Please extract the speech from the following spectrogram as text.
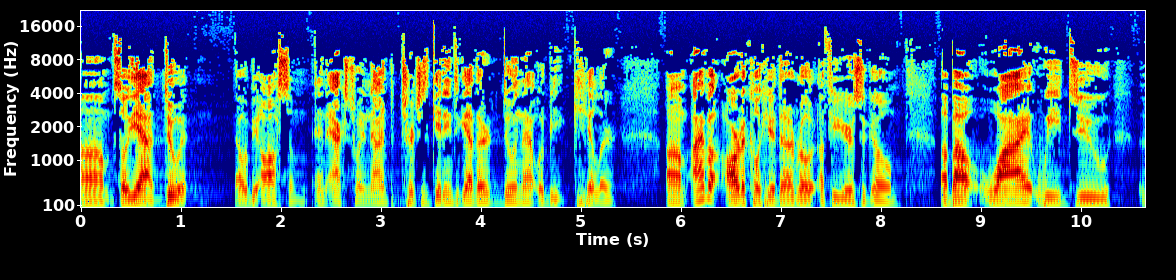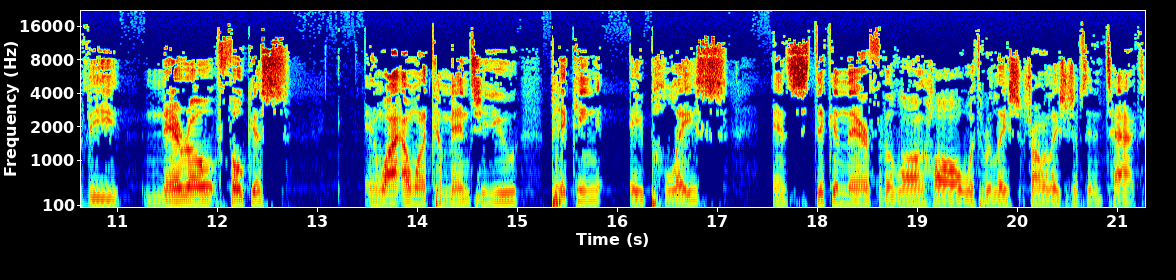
Um, so yeah, do it. That would be awesome. And Acts 29 churches getting together doing that would be killer. Um, I have an article here that I wrote a few years ago about why we do the narrow focus and why I want to commend to you picking a place and sticking there for the long haul with relation, strong relationships intact,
